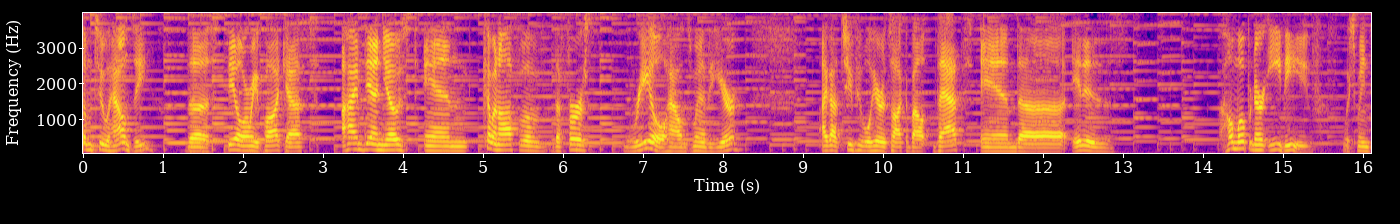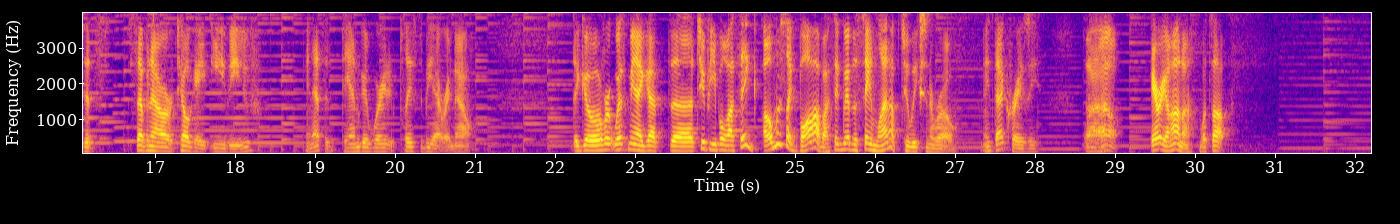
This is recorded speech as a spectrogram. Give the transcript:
welcome to Houndsy, the Steel Army podcast. I'm Dan Yost, and coming off of the first real Hounds win of the year, I got two people here to talk about that, and uh, it is home opener Eve Eve, which means it's seven hour tailgate Eve Eve, and that's a damn good way, place to be at right now. To go over it with me, I got uh, two people, I think almost like Bob. I think we have the same lineup two weeks in a row. Ain't that crazy? Wow. Ariana, what's up?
